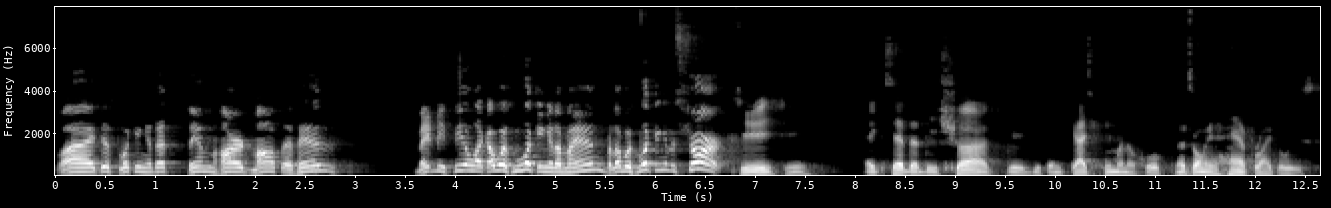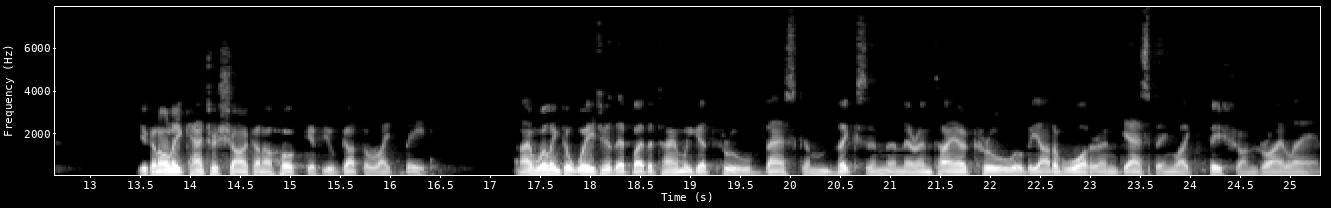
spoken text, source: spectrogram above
Why, just looking at that thin, hard mouth of his made me feel like I wasn't looking at a man, but I was looking at a shark. see, see. Except that the shark, uh, you can catch him on a hook. That's only half right, Luis. You can only catch a shark on a hook if you've got the right bait. And I'm willing to wager that by the time we get through, Bascom, Vixen, and their entire crew will be out of water and gasping like fish on dry land.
